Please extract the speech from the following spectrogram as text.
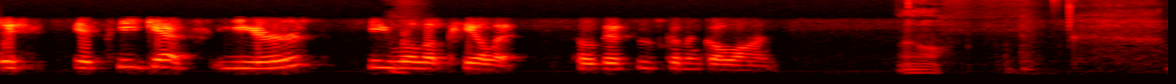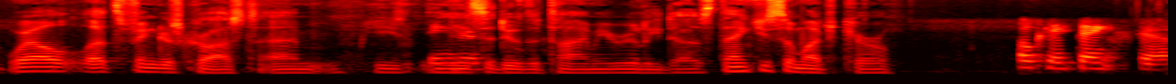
if, if he gets years, he will appeal it. So this is going to go on. Oh. Well, let's fingers crossed. Um, he, he needs to do the time. He really does. Thank you so much, Carol. Okay, thanks, Dad.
